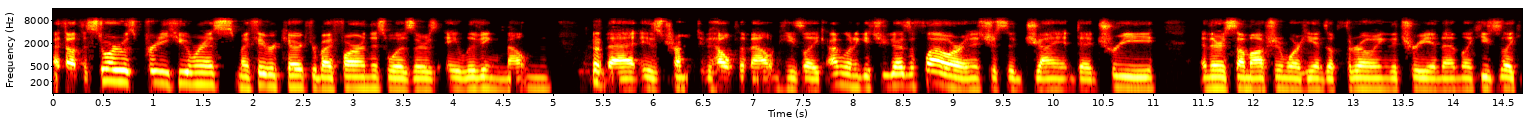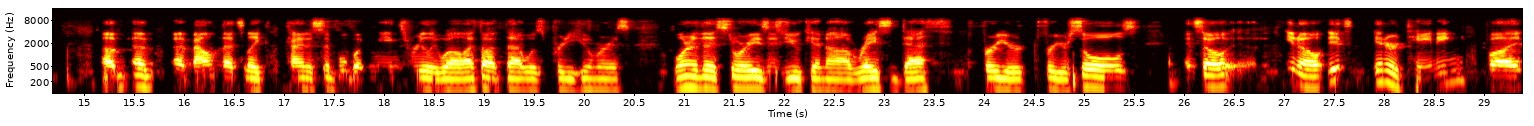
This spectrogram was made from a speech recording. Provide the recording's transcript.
I thought the story was pretty humorous. My favorite character by far in this was there's a living mountain that is trying to help them out and he's like I'm going to get you guys a flower and it's just a giant dead tree and there's some option where he ends up throwing the tree and then like he's like a, a, a mountain that's like kind of simple but means really well. I thought that was pretty humorous one of the stories is you can uh, race death for your for your souls, and so you know it's entertaining, but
